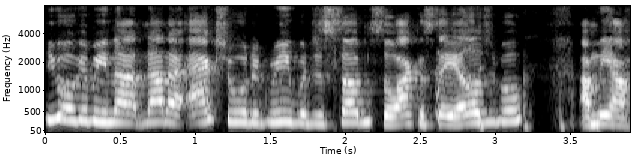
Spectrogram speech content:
You gonna give me not not an actual degree, but just something so I can stay eligible? I mean, I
